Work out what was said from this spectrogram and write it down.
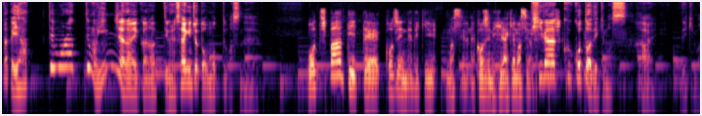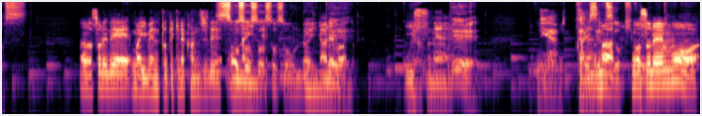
なんかやってもらってもいいんじゃないかなっていうふうに最近ちょっと思ってますね。ウォッチパーティーって個人でできますよね。個人で開けますよね。開くことはできます。はい、できます。なのでそれで、まあ、イベント的な感じで、そうそうオンラインで。そうそうそう、オンラインでやればこういいっすね。で、こいや解説をまあ、聞こそれも、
